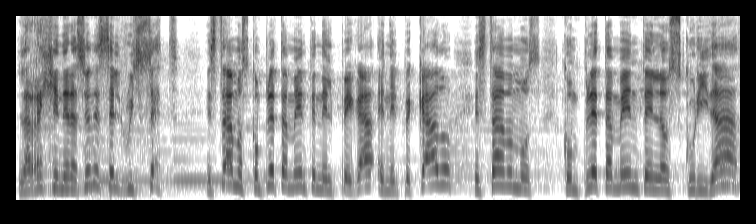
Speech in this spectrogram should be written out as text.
La regeneración es el reset. Estábamos completamente en el, pecado, estábamos completamente en la oscuridad.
